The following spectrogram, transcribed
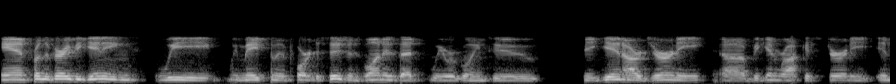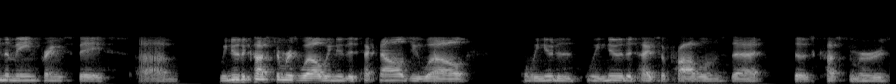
And from the very beginning, we we made some important decisions. One is that we were going to begin our journey, uh, begin Rocket's journey in the mainframe space. Um, we knew the customers well, we knew the technology well, and we knew we knew the types of problems that those customers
